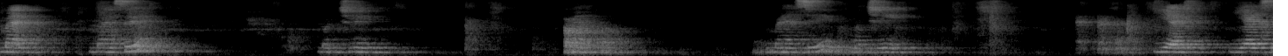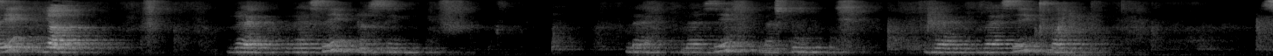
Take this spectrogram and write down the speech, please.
मैं मैं से मछली। मैं से मछली। ये ये से यल रह रह से रस्सी। ले ले से लट्टू वै वैसे बट।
